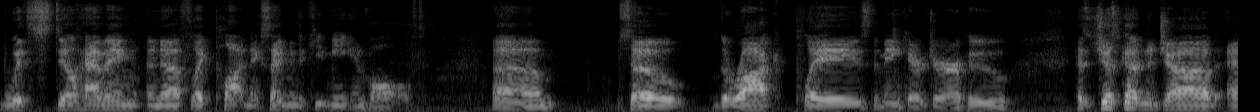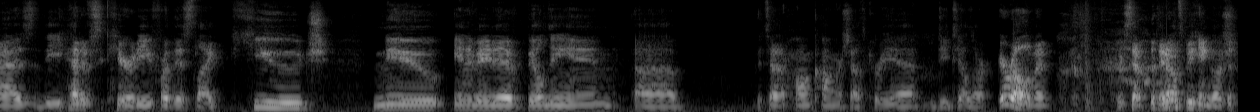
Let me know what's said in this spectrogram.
with still having enough like plot and excitement to keep me involved. Um, so The Rock plays the main character who has just gotten a job as the head of security for this like huge new innovative building in uh, it's either Hong Kong or South Korea. Details are irrelevant, except they don't speak English.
